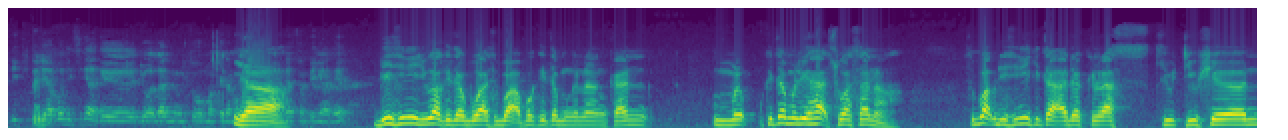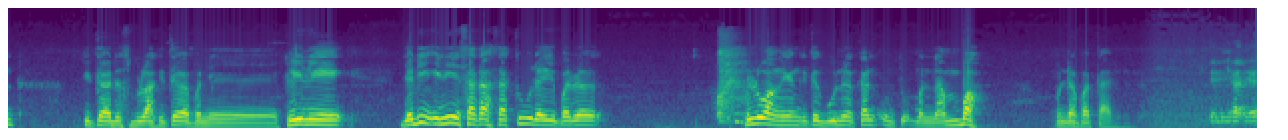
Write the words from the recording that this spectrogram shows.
Jadi kita lihat pun di sini ada jualan untuk makanan Ya. sampingan ya. Di sini juga kita buat sebab apa? Kita mengenangkan me- kita melihat suasana. Sebab di sini kita ada kelas tuition, kita ada sebelah kita apa ni klinik. Jadi ini salah satu daripada peluang yang kita gunakan untuk menambah pendapatan. kita lihat ya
